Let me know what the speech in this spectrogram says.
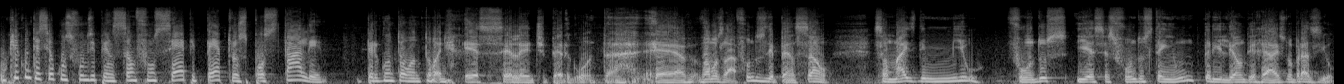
O que aconteceu com os fundos de pensão FUNCEP, Petros, Postale? Pergunta o Antônio. Excelente pergunta. É, vamos lá, fundos de pensão são mais de mil fundos e esses fundos têm um trilhão de reais no Brasil.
